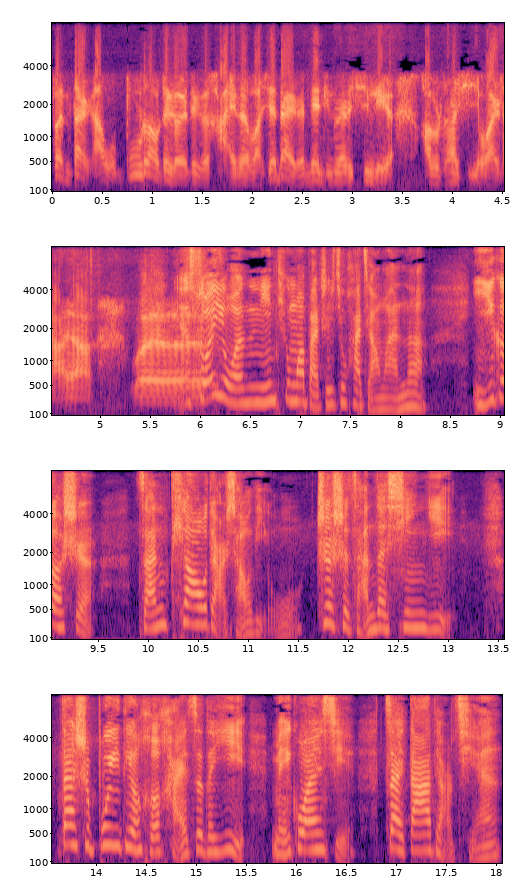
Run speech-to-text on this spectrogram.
笨，但是啥，我不知道这个这个孩子吧，现在人年轻人心里，还不知道他喜欢啥呀？我所以我您听我把这句话讲完呢。一个是咱挑点小礼物，这是咱的心意，但是不一定和孩子的意没关系，再搭点钱。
